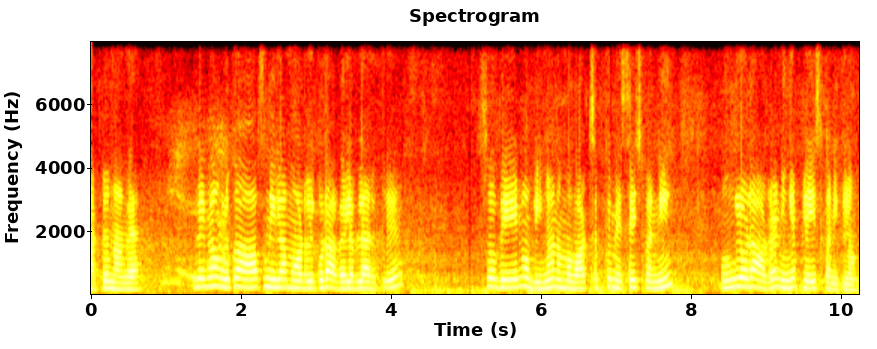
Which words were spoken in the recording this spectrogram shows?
மட்டும்தாங்க. இல்லையுமே உங்களுக்கு ஆஃப் நிலா மாடல் கூட அவைலபிளாக இருக்குது ஸோ வேணும் அப்படின்னா நம்ம வாட்ஸ்அப்புக்கு மெசேஜ் பண்ணி உங்களோட ஆர்டரை நீங்கள் ப்ளேஸ் பண்ணிக்கலாம்.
